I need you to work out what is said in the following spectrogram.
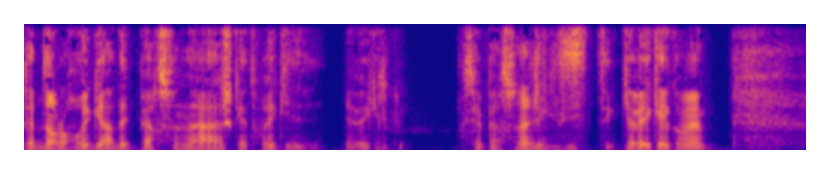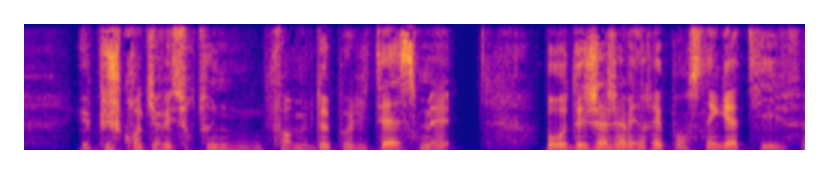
peut-être dans le regard des personnages, qu'elle trouvait qu'il y avait quelque... que ces personnages existaient, qu'il y avait quelque quand même. Et puis je crois qu'il y avait surtout une formule de politesse, mais bon, déjà j'avais une réponse négative,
